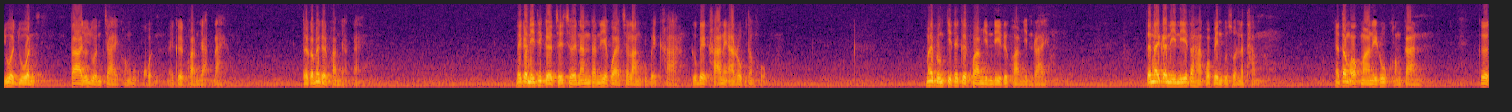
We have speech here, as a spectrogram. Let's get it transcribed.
ยั่วยวนตายั่วยวนใจของบุคคล ให้เกิดความอยากได้ แต่ก็ไม่เกิดความอยากได้ ในกรณีที่เกิดเฉยๆนั้น ท่านเรียกว่าฉลังกุเบกขากุเบกขาในอารมณ์ทั้งหกไม่ปรุงจิตให้เกิดความยินดีหรือความยินร้ายแต่ในกรณีนี้ถ้าหากว่าเป็นกุศลธรรมจะต้องออกมาในรูปของการ เกิด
